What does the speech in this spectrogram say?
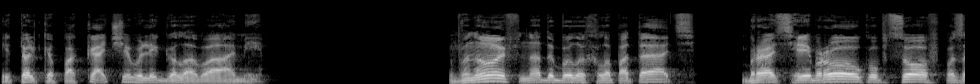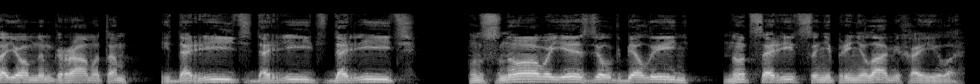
и только покачивали головами. Вновь надо было хлопотать, брать серебро у купцов по заемным грамотам и дарить, дарить, дарить. Он снова ездил к Белынь, но царица не приняла Михаила,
